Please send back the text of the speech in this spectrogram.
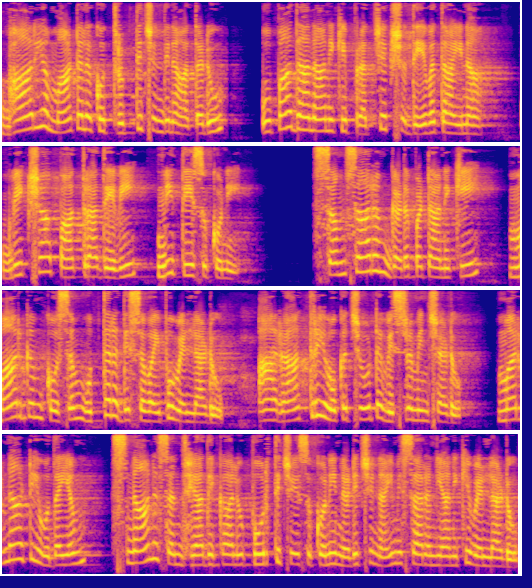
భార్య మాటలకు తృప్తి చెందిన అతడు ఉపాదానానికి ప్రత్యక్ష దేవత అయిన భిక్షా పాత్రాదేవి ని తీసుకొని సంసారం గడపటానికి మార్గం కోసం ఉత్తర దిశ వైపు వెళ్ళాడు. ఆ రాత్రి ఒక చోట విశ్రమించాడు. మర్నాటి ఉదయం స్నాన సంధ్యాధికాలు పూర్తి చేసుకొని నడిచి నైమిసారణ్యానికి వెళ్ళాడు.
